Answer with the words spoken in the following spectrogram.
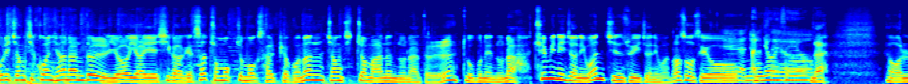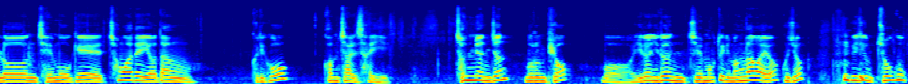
우리 정치권 현안들 여야의 시각에서 조목조목 살펴보는 정치 좀 아는 누나들 두 분의 누나 최민희 전 의원, 진수희 전 의원 어서 오세요. 네, 안녕하세요. 네. 언론 제목에 청와대 여당 그리고 검찰 사이 전면전 물음표 뭐 이런 이런 제목들이 막 나와요. 그죠? 이게 지금 조국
